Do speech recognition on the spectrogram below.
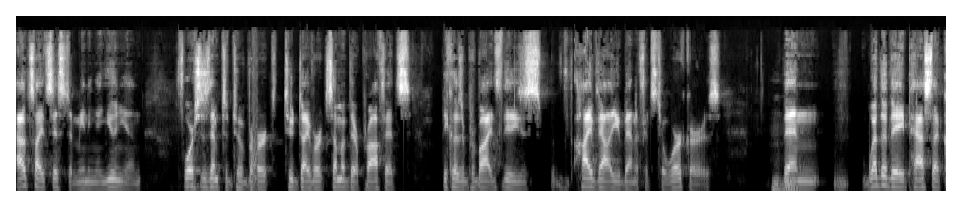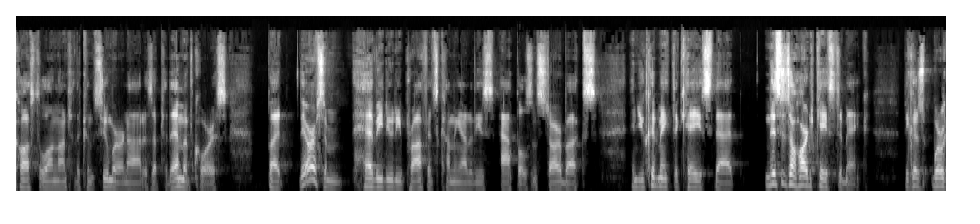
outside system, meaning a union, forces them to divert to divert some of their profits because it provides these high value benefits to workers, mm-hmm. then whether they pass that cost along onto the consumer or not is up to them, of course. But there are some heavy duty profits coming out of these Apples and Starbucks. And you could make the case that this is a hard case to make because we're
